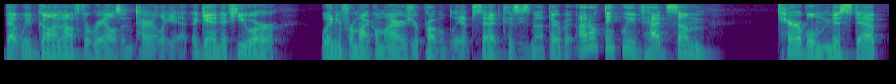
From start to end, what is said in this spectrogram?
that we've gone off the rails entirely yet. Again, if you are waiting for Michael Myers, you're probably upset because he's not there. But I don't think we've had some terrible misstep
